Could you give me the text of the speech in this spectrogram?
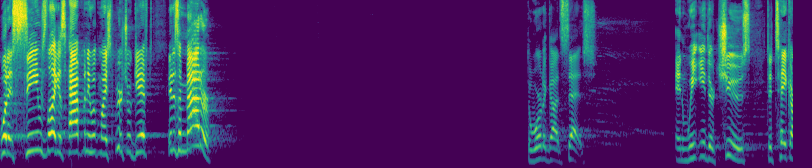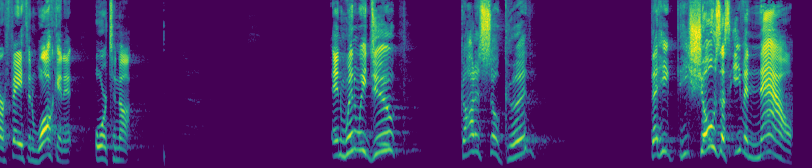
what it seems like is happening with my spiritual gift. It doesn't matter. The Word of God says. And we either choose to take our faith and walk in it or to not. And when we do, God is so good that he, he shows us even now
